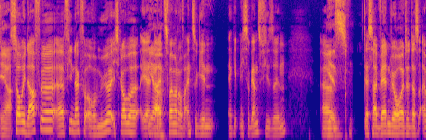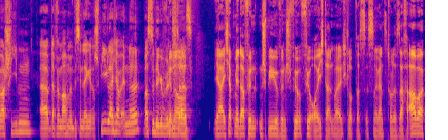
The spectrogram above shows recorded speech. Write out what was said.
Ja. Sorry dafür. Äh, vielen Dank für eure Mühe. Ich glaube, ja, Ja. da jetzt zweimal drauf einzugehen, ergibt nicht so ganz viel Sinn. Ähm, Yes. Deshalb werden wir heute das einmal schieben. Äh, dafür machen wir ein bisschen längeres Spiel gleich am Ende, was du dir gewünscht Genau. hast. Ja, ich habe mir dafür ein Spiel gewünscht für für euch dann, weil ich glaube, das ist eine ganz tolle Sache. Aber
